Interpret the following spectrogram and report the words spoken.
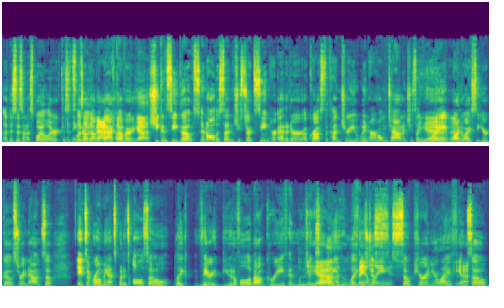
uh, this isn't a spoiler because it's think it's literally on on the the, back back, cover. cover, yeah. she can see ghosts and all of a sudden she starts seeing her editor across the country in her hometown and she's like Yeah. wait why do i see your ghost right now and so it's a romance but it's also like very beautiful about grief and losing Yeah, somebody who like family. is just so pure in your life Yeah. and so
